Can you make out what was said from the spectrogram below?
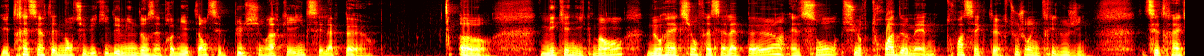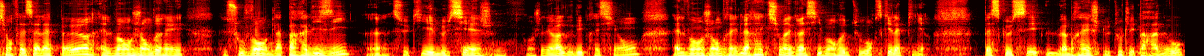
et très certainement celui qui domine dans un premier temps, cette pulsion archaïque, c'est la peur. Or, mécaniquement, nos réactions face à la peur, elles sont sur trois domaines, trois secteurs, toujours une trilogie. Cette réaction face à la peur, elle va engendrer souvent de la paralysie, hein, ce qui est le siège en général de dépression, elle va engendrer de la réaction agressive en retour, ce qui est la pire, parce que c'est la brèche de toutes les paranos,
